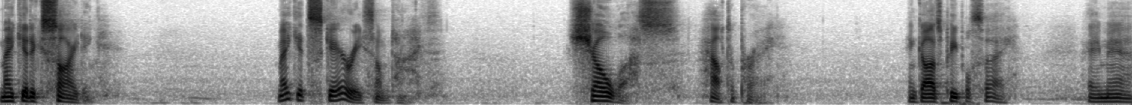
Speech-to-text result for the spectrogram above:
Make it exciting. Make it scary sometimes. Show us how to pray. And God's people say, Amen.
